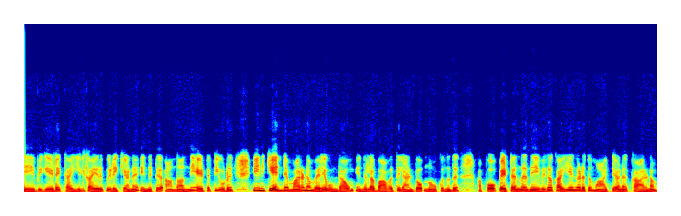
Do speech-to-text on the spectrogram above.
ദേവികയുടെ കയ്യിൽ കയറി പിടിക്കുകയാണ് എന്നിട്ട് ആ നന്ദി ഏട്ടത്തിയോട് എനിക്ക് എന്റെ മരണം വരെ ഉണ്ടാവും എന്നുള്ള ഭാവത്തിലാണ് കേട്ടോ നോക്കുന്നത്. അപ്പോൾ പെട്ടെന്ന് ദേവിക കൈയങ്ങെടുത്ത് മാറ്റുകയാണ് കാരണം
